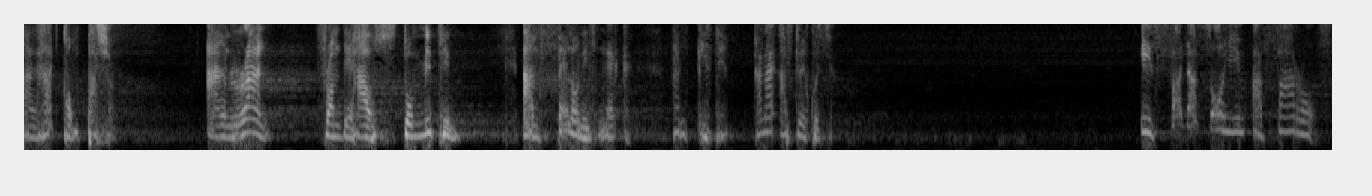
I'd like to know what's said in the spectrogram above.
and had compassion and ran from the house to meet him and fell on his neck and kissed him. Can I ask you a question? His father saw him afar off.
